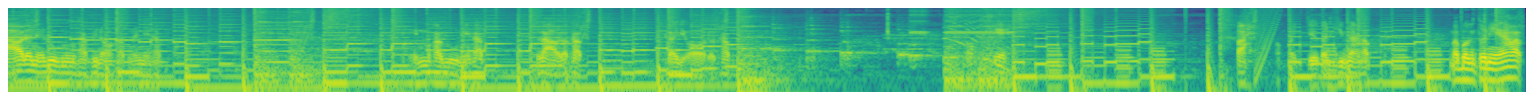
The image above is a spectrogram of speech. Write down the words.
ลาวแล้ในลูกหนึงครับพี่น้องครับนี่นี่ครับ เห็นไหมครับลูกนี่ครับลาวแล้วครับใกล้จะออกแล้วครับโอเคไปไปเจอกันคลิปหน้าครับ มาเบิ่งตัวนี้นะครับ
